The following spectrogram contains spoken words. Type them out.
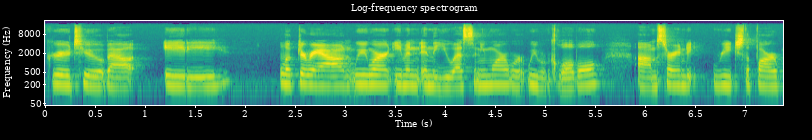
grew to about 80 looked around. We weren't even in the U.S. anymore. We're, we were global, um, starting to reach the far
